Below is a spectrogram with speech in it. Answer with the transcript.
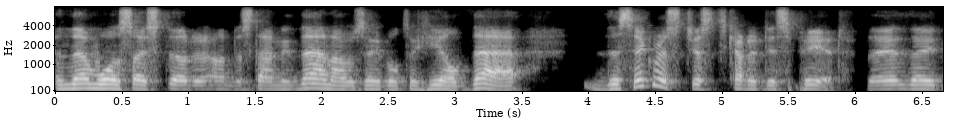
And then once I started understanding then I was able to heal that. The cigarettes just kind of disappeared. They they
